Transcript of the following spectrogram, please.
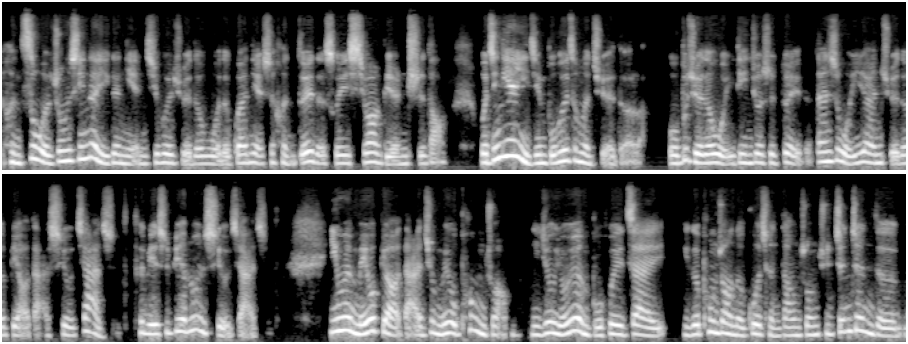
很自我中心的一个年纪，会觉得我的观点是很对的，所以希望别人知道。我今天已经不会这么觉得了，我不觉得我一定就是对的，但是我依然觉得表达是有价值的，特别是辩论是有价值的，因为没有表达就没有碰撞，你就永远不会在一个碰撞的过程当中去真正的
